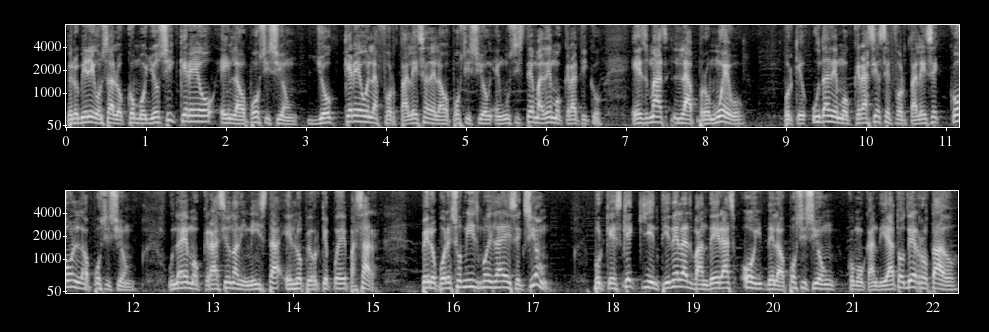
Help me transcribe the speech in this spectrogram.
Pero mire, Gonzalo, como yo sí creo en la oposición, yo creo en la fortaleza de la oposición en un sistema democrático, es más, la promuevo, porque una democracia se fortalece con la oposición. Una democracia unanimista es lo peor que puede pasar. Pero por eso mismo es la decepción, porque es que quien tiene las banderas hoy de la oposición como candidato derrotado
